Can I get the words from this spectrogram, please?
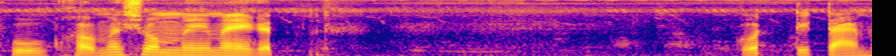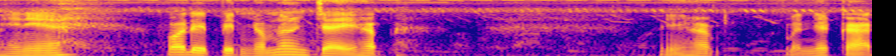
ผู้เขามาชมใหม่ๆก็กดติดตามให้เนี่ยเพราะได้เป็นกำลังใจครับ นี่ครับบรรยากาศ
